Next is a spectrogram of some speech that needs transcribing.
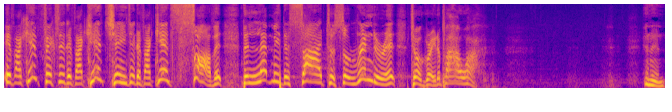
If I can't fix it, if I can't change it, if I can't solve it, then let me decide to surrender it to a greater power. And then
